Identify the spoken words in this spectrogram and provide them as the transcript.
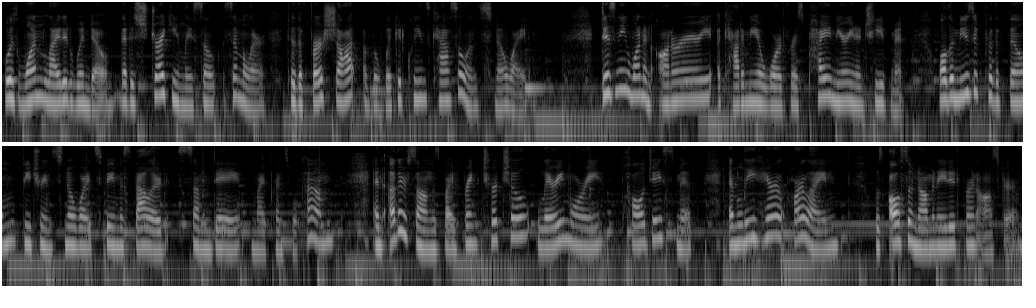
with one lighted window that is strikingly so similar to the first shot of the Wicked Queen's castle in Snow White. Disney won an honorary Academy Award for his pioneering achievement, while the music for the film, featuring Snow White's famous ballad, Someday My Prince Will Come, and other songs by Frank Churchill, Larry Morey, Paul J. Smith, and Leigh Harline, was also nominated for an Oscar.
